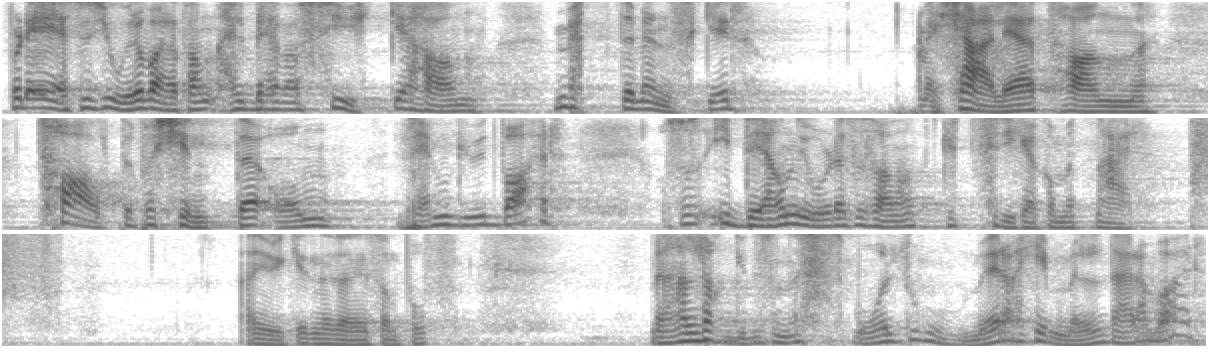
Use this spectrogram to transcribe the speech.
For det Jesus gjorde, var at han helbreda syke, han møtte mennesker med kjærlighet. Han talte, forkynte om hvem Gud var. Og så Idet han gjorde det, så sa han at Guds rike er kommet nær. Puff. Han gjorde ikke nødvendigvis sånn poff. Men han lagde sånne små lommer av himmelen der han var.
